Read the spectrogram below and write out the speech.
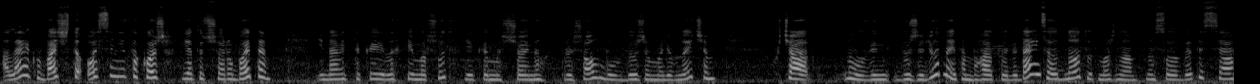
Але як ви бачите, осені також є тут що робити. І навіть такий легкий маршрут, який ми щойно пройшов, був дуже мальовничим. Хоча ну, він дуже людний, там багато людей. Все одно тут можна насолодитися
